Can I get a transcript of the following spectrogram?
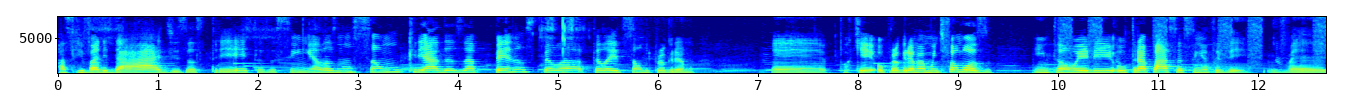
as rivalidades, as tretas, assim, elas não são criadas apenas pela, pela edição do programa. É, porque o programa é muito famoso. Então ele ultrapassa assim a TV. É,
